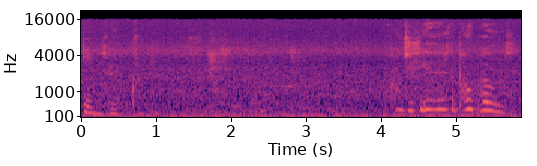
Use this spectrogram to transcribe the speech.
Game is really creepy. Oh, did you see? There's the popos.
